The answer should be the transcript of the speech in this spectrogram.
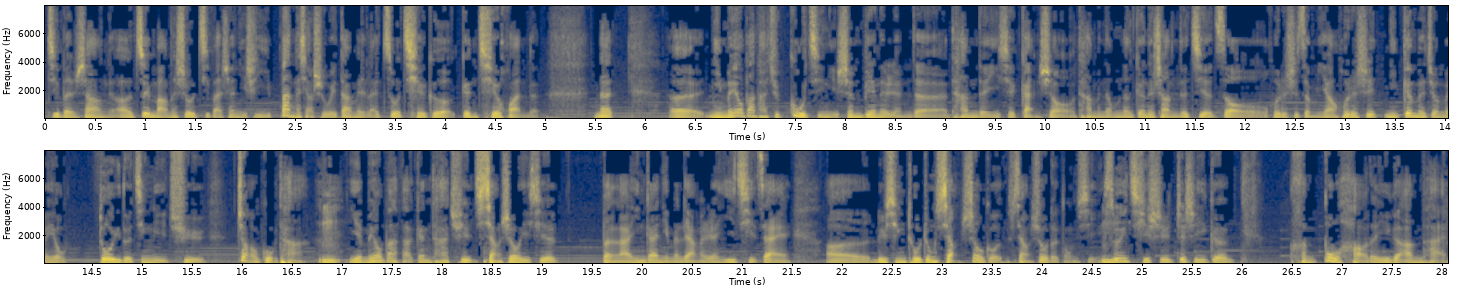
基本上，呃，最忙的时候，基本上你是以半个小时为单位来做切割跟切换的。那，呃，你没有办法去顾及你身边的人的他们的一些感受，他们能不能跟得上你的节奏，或者是怎么样，或者是你根本就没有多余的精力去照顾他，嗯，也没有办法跟他去享受一些。本来应该你们两个人一起在呃旅行途中享受过享受的东西，所以其实这是一个很不好的一个安排。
